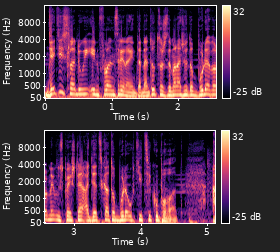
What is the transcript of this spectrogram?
Děti sledují influencery na internetu, což znamená, že to bude velmi úspěšné a děcka to budou chtít si kupovat. A,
